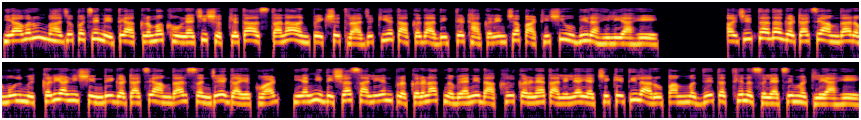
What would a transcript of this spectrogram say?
यावरून भाजपचे नेते आक्रमक होण्याची शक्यता असताना अनपेक्षित राजकीय ताकद आदित्य ठाकरेंच्या पाठीशी उभी राहिली आहे. अजितदादा गटाचे आमदार अमोल मिटकरी आणि शिंदे गटाचे आमदार संजय गायकवाड यांनी दिशा सालियन प्रकरणात नव्याने दाखल करण्यात आलेल्या याचिकेतील आरोपांमध्ये तथ्य नसल्याचे म्हटले आहे.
